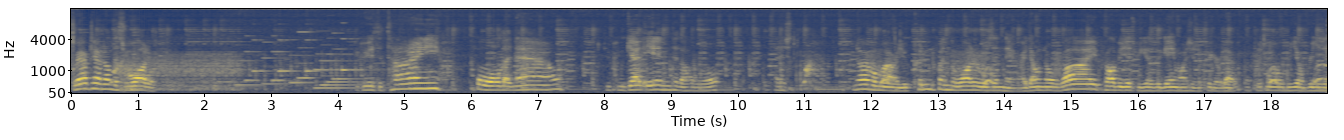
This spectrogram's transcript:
Ground pound on this water. Creates a tiny hole that now you can get into the hole. As normal Mario, you couldn't when the water was in there. I don't know why, probably just because the game wants you to figure it out, but there's no real reason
